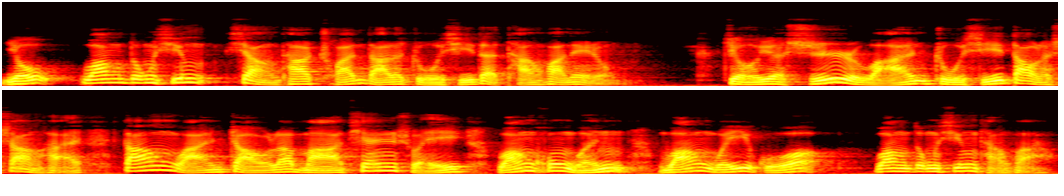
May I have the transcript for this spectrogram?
由汪东兴向他传达了主席的谈话内容。九月十日晚，主席到了上海，当晚找了马天水、王洪文、王维国、汪东兴谈话。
